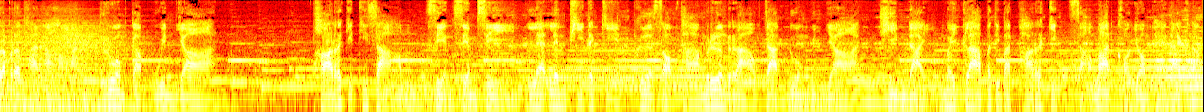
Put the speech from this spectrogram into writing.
รับประทานอาหารร่วมกับวิญญาณ ภารกิจที่สามเสี่ยงเซียมซี และเล่นผีตะเกียบเพื่อสอบถามเรื่องราวจากดวงวิญญาณ ทีมใดไม่กล้าปฏิบัติภารกิจสามารถขอยอมแพ้ได้ครับ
